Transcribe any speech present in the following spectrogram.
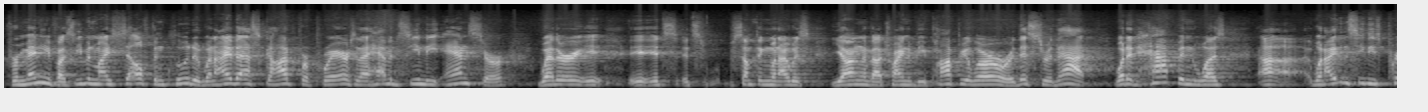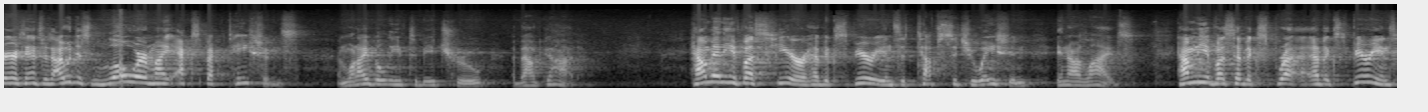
for many of us, even myself included, when I've asked God for prayers and I haven't seen the answer, whether it, it's, it's something when I was young about trying to be popular or this or that, what had happened was uh, when I didn't see these prayers answered, I would just lower my expectations and what I believed to be true about God. How many of us here have experienced a tough situation in our lives? How many of us have, expre- have experienced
